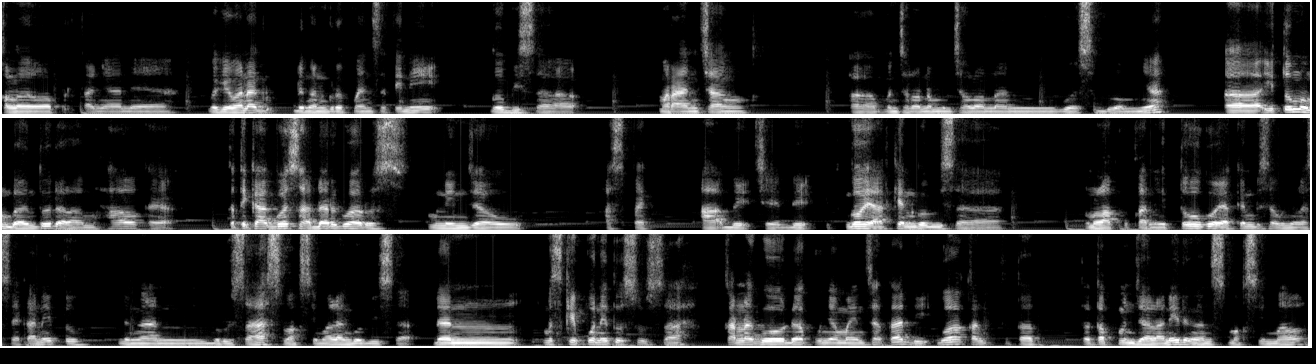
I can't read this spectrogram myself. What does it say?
kalau pertanyaannya bagaimana dengan growth mindset ini gue bisa merancang uh, pencalonan-pencalonan gue sebelumnya uh, itu membantu dalam hal kayak ketika gue sadar gue harus meninjau aspek A, B, C, D. Gue yakin gue bisa melakukan itu gue yakin bisa menyelesaikan itu dengan berusaha semaksimal yang gue bisa. Dan meskipun itu susah karena gue udah punya mindset tadi gue akan tetap tetap menjalani dengan semaksimal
